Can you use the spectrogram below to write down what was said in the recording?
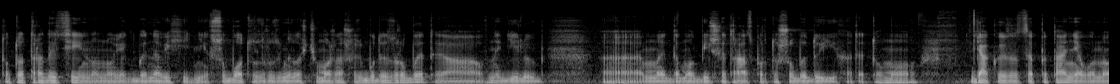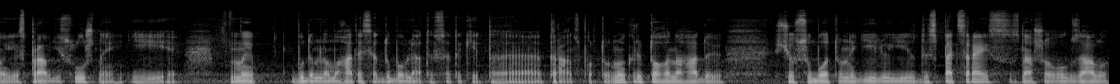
Тобто традиційно, ну якби на вихідні. В суботу зрозуміло, що можна щось буде зробити, а в неділю е, ми дамо більше транспорту, щоб доїхати. Тому дякую за це питання. Воно є справді слушне, і ми будемо намагатися додати все-таки транспорту. Ну крім того, нагадую, що в суботу-неділю їздить спецрейс з нашого вокзалу,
